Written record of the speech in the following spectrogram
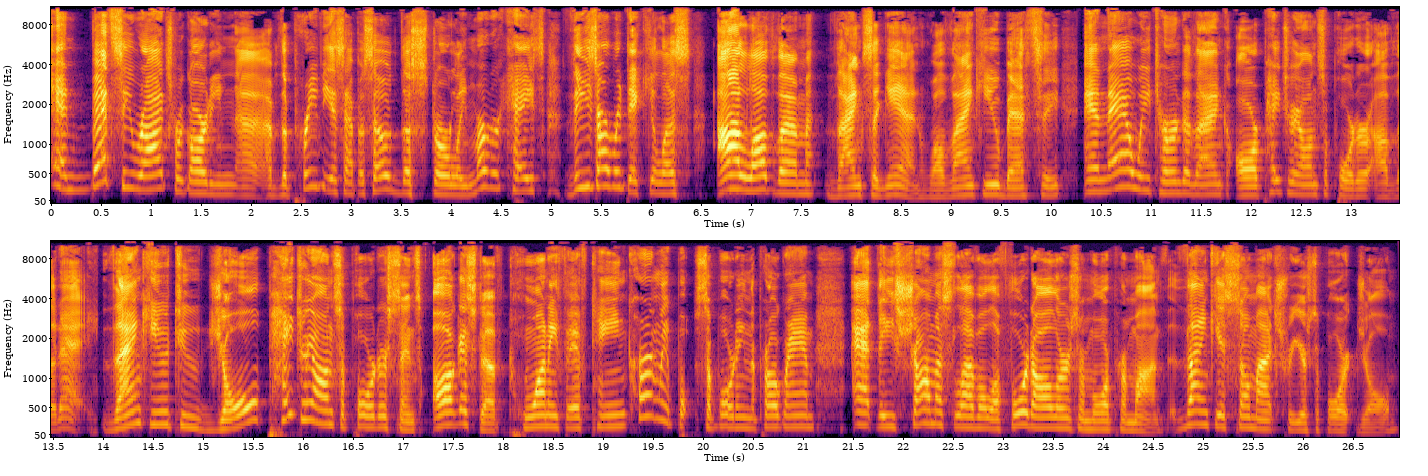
And Betsy writes regarding uh, the previous episode, the Sterling murder case, these are ridiculous. I love them. Thanks again. Well, thank you, Betsy. And now we turn to thank our Patreon supporter of the day. Thank you to Joel, Patreon supporter since August of 2015, currently p- supporting the program at the Shamus level of $4 or more per month. Thank you so much for your support, Joel.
